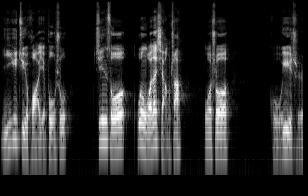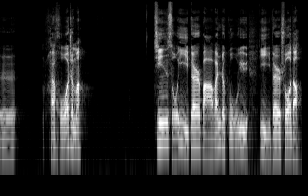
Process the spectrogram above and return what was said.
一句话也不说。金锁问我在想啥，我说：“古玉指还活着吗？”金锁一边把玩着古玉，一边说道：“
